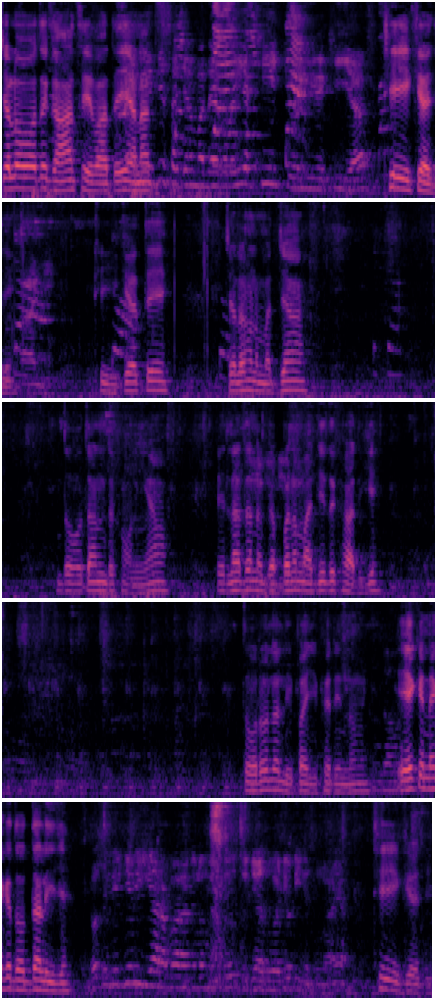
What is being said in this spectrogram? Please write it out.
ਚਲੋ ਤੇ ਗਾਂ ਸੇਵਾ ਤੇ ਆ ਨਾ। ਜੀ ਸੱਜਣ ਬੰਦਿਆਂ ਕੋਲ ਹੀ ਅੱਖੀ ਚੋਰੀ ਵੇਖੀ ਆ। ਠੀਕ ਹੈ ਜੀ। ਹਾਂਜੀ। ਠੀਕ ਹੈ ਤੇ ਚਲੋ ਹੁਣ ਮੱਝਾਂ ਦੋ ਤੁਹਾਨੂੰ ਦਿਖਾਉਣੀਆਂ। ਪਹਿਲਾਂ ਤੁਹਾਨੂੰ ਗੱਬਣ ਮਾਝੀ ਦਿਖਾ ਦਈਏ। ਤੋਰੋ ਲੱਲੀ ਭਾਜੀ ਫਿਰ ਇਹਨੂੰ ਵੀ। ਇਹ ਕਿੰਨੇ ਕੇ ਦੁੱਧ ਵਾਲੀ ਜੇ? ਦੁੱਧ ਵੀਰ ਜੀ ਵੀ 11 12 ਕਿਲੋ ਮਿਲਦੇ ਉਹ ਦੂਜਾ ਸੂਆ ਝੋਟੀ ਨੇ ਸੁਣਾ ਆ। ਠੀਕ ਹੈ ਜੀ।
